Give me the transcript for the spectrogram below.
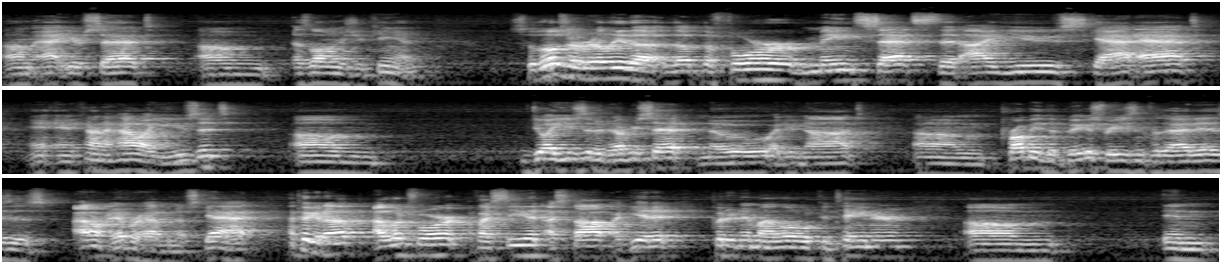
um, at your set um, as long as you can. So those are really the, the, the, four main sets that I use SCAT at and, and kind of how I use it. Um, do I use it at every set? No, I do not. Um, probably the biggest reason for that is, is I don't ever have enough scat. I pick it up, I look for it. If I see it, I stop, I get it, put it in my little container. Um, in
